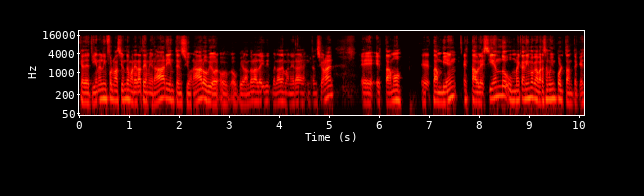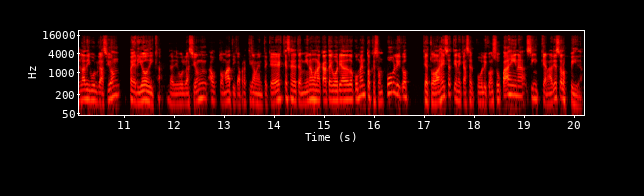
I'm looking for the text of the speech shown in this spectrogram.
que detienen la información de manera temeraria, intencional o, violando la ley ¿verdad? de manera intencional. Eh, estamos también estableciendo un mecanismo que me parece muy importante, que es la divulgación periódica, la divulgación automática prácticamente, que es que se determina una categoría de documentos que son públicos, que toda agencia tiene que hacer público en su página sin que nadie se los pida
